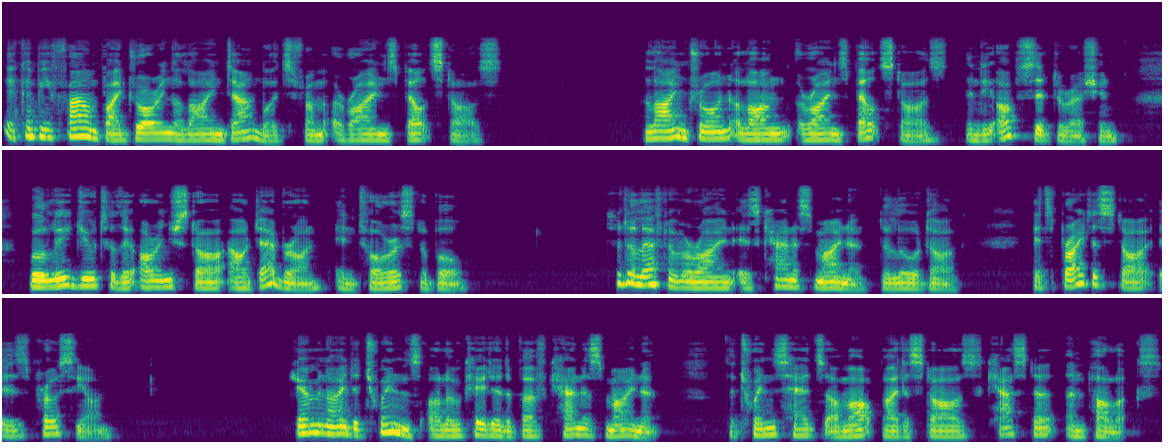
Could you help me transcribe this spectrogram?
It can be found by drawing a line downwards from Orion's belt stars. Line drawn along Orion's belt stars in the opposite direction will lead you to the orange star Aldebaran in Taurus the Bull. To the left of Orion is Canis Minor, the little dog. Its brightest star is Procyon. Gemini the twins are located above Canis Minor. The twins' heads are marked by the stars Castor and Pollux.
